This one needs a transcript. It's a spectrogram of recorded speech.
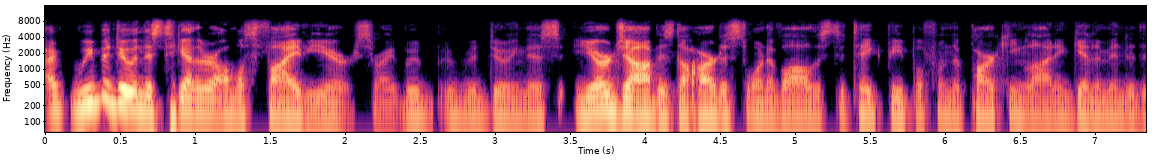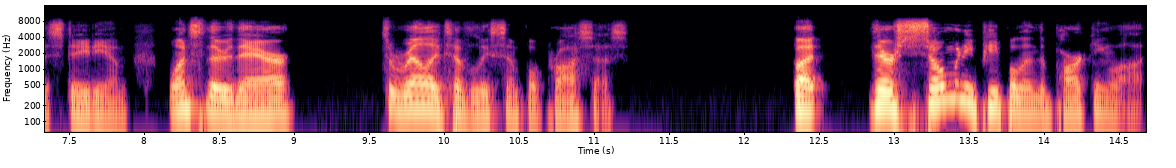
I, we've been doing this together almost five years, right? We've, we've been doing this. Your job is the hardest one of all, is to take people from the parking lot and get them into the stadium. Once they're there, it's a relatively simple process. But there's so many people in the parking lot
